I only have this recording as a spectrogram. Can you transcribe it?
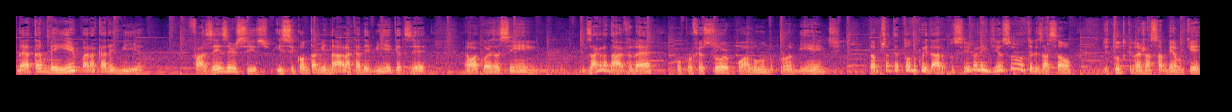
né, também ir para a academia, fazer exercício e se contaminar na academia, quer dizer, é uma coisa assim desagradável, né? Para o professor, para o aluno, para o ambiente. Então precisa ter todo o cuidado possível. Além disso, a utilização de tudo que nós já sabemos que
